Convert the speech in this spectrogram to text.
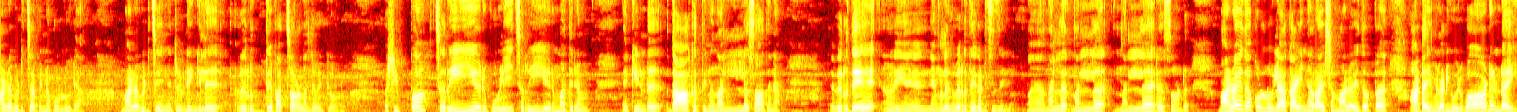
മഴ പിടിച്ചാൽ പിന്നെ കൊള്ളൂല. മഴ പിടിച്ച് കഴിഞ്ഞിട്ടുണ്ടെങ്കിൽ വെറുതെ പച്ചവെള്ളം ചോദിക്കുകയുള്ളൂ പക്ഷെ ഇപ്പോൾ ചെറിയൊരു പുളി ചെറിയൊരു മധുരം ഒക്കെയുണ്ട്. ദാഹത്തിന് നല്ല സാധനം. വെറുതെ ഞങ്ങൾ വെറുതെ കടിച്ച് തിന്നും. നല്ല നല്ല നല്ല രസമുണ്ട്. മഴ പെയ്താൽ കൊള്ളൂല. കഴിഞ്ഞ പ്രാവശ്യം മഴ പെയ്തപ്പോൾ ആ ടൈമിലാണെങ്കിൽ ഒരുപാടുണ്ടായി.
